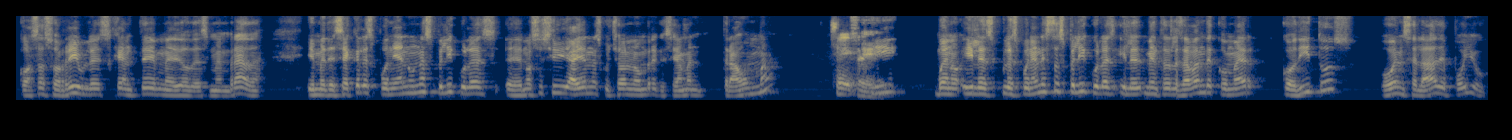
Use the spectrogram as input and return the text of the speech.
cosas horribles, gente medio desmembrada. Y me decía que les ponían unas películas, eh, no sé si hayan escuchado el nombre, que se llaman Trauma. Sí. Sí. Y bueno, y les, les ponían estas películas y les- mientras les daban de comer coditos o ensalada de pollo.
